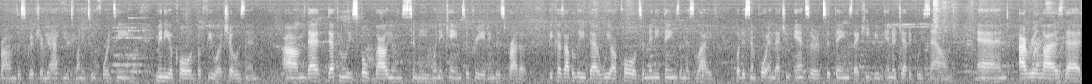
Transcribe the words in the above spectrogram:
from the scripture Matthew 22 14. Many are called, but few are chosen. Um, that definitely spoke volumes to me when it came to creating this product because I believe that we are called to many things in this life, but it's important that you answer to things that keep you energetically sound. And I realized that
